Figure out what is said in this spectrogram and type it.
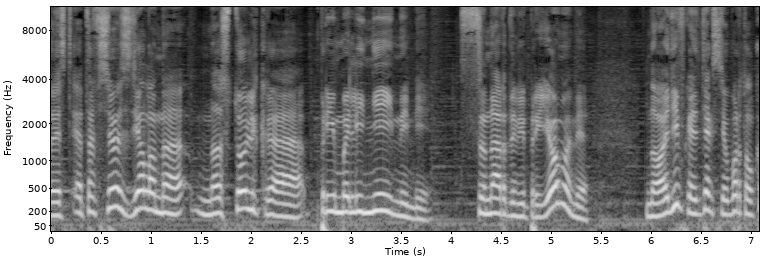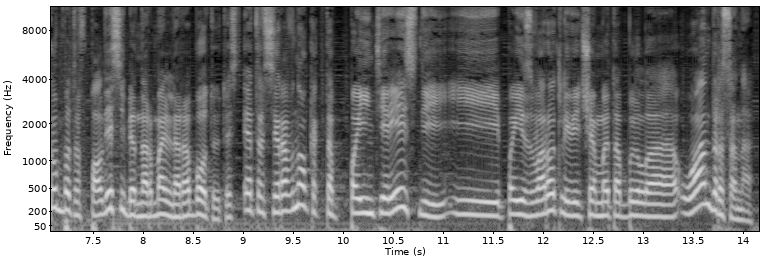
То есть это все сделано настолько прямолинейными сценарными приемами, но они в контексте Mortal Kombat вполне себе нормально работают. То есть это все равно как-то поинтересней и поизворотливее, чем это было у Андерсона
